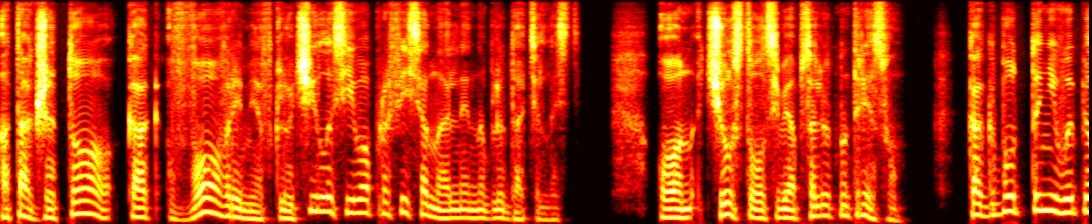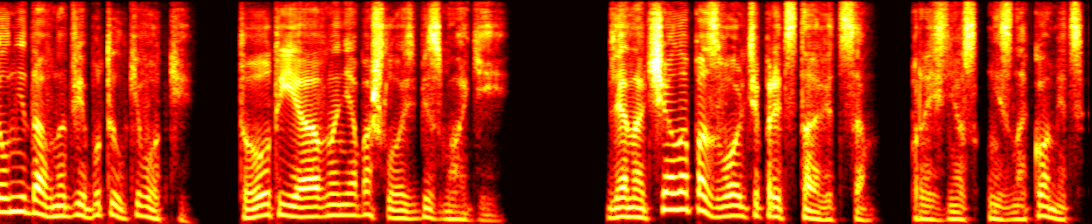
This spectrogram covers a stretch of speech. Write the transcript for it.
а также то, как вовремя включилась его профессиональная наблюдательность. Он чувствовал себя абсолютно трезвым, как будто не выпил недавно две бутылки водки. Тут явно не обошлось без магии. Для начала позвольте представиться произнес незнакомец,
